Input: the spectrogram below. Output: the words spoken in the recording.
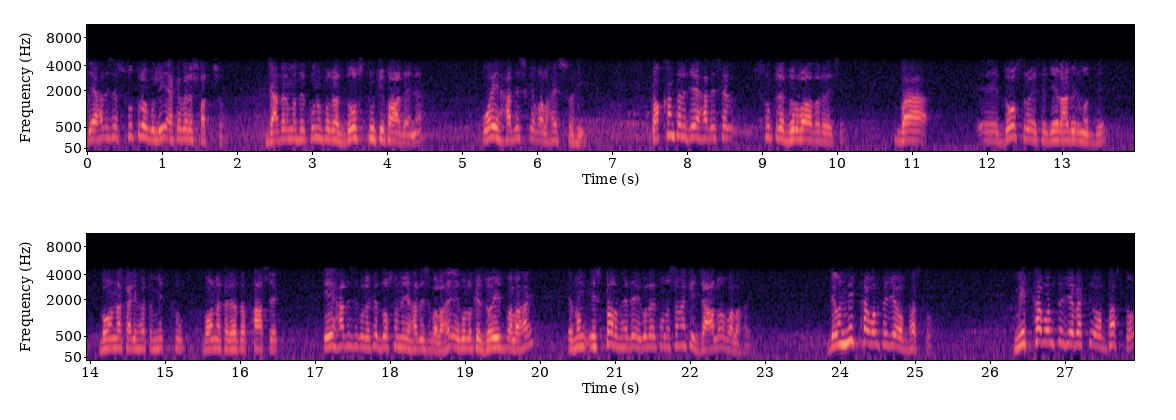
যে হাদিসের সূত্রগুলি একেবারে স্বচ্ছ, যাদের মধ্যে কোনো প্রকার দোষ ত্রুটি পাওয়া যায় না, ওই হাদিসকে বলা হয় সহি। পক্ষান্তরে যে হাদিসের সূত্রে দুর্বলতা রয়েছে বা দোষ রয়েছে যে রাবির মধ্যে, বর্ণাকারী হয়তো মিথ্যুক, বর্ণাকারী হয়তো ফাঁসেক এই হাদিসগুলোকে দোষণীয় হাদিস বলা হয়, এগুলোকে জয়ীব বলা হয় এবং স্তর ভেদে এগুলো কোনো সময় কি জালও বলা হয়। যেমন মিথ্যা বলতে যে অভ্যস্ত। মিথ্যা বলতে যে ব্যক্তি অভ্যস্ত,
